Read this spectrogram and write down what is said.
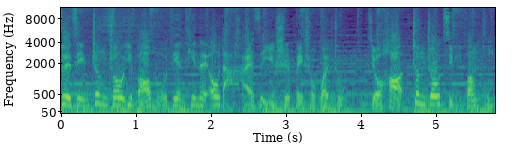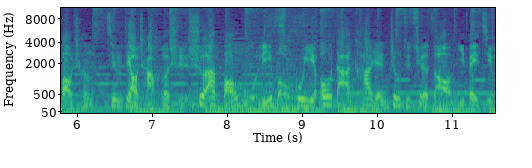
最近，郑州一保姆电梯内殴打孩子一事备受关注。九号，郑州警方通报称，经调查核实，涉案保姆李某故意殴打他人，证据确凿，已被警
